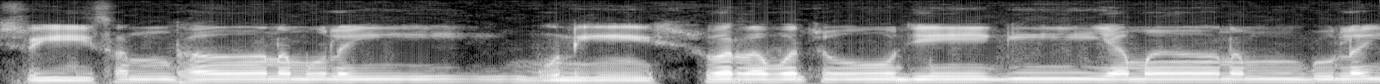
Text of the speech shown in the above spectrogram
श्रीसन्धानमुलै मुनीश्वरवचो जेगीयमानम्बुलै।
